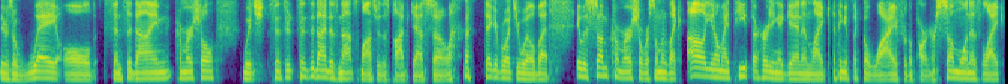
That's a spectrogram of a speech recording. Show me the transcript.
there's a way old Sensodyne commercial, which Sensodyne does not sponsor this podcast. So take it for what you will. But it was some commercial where someone's like, oh, you know, my teeth are hurting again. And like, I think it's like the wife or the partner. Someone is like,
